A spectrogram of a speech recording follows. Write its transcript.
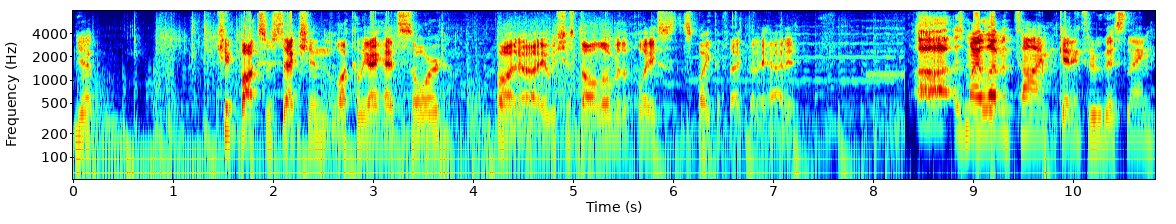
Yep. Kickboxer section. Luckily, I had sword, but uh, it was just all over the place, despite the fact that I had it. Uh, is my 11th time getting through this thing.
